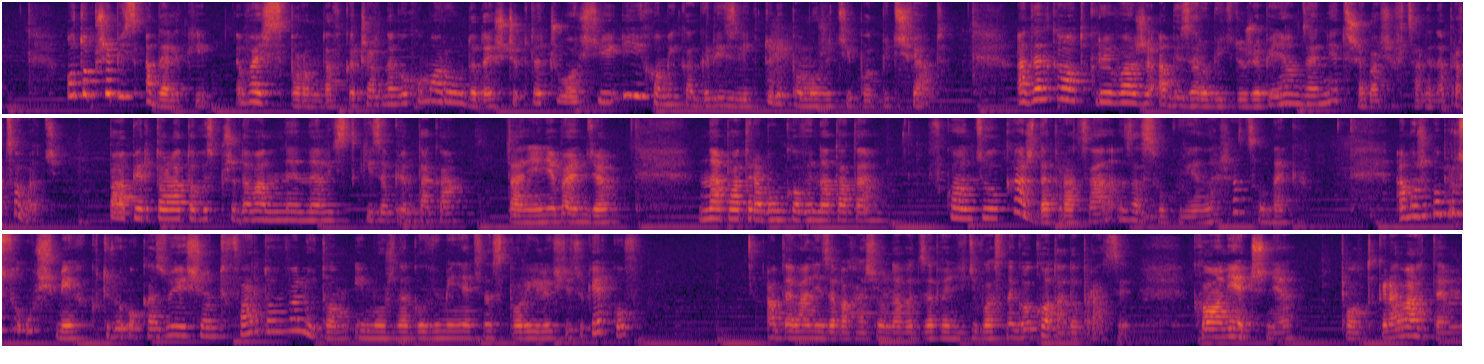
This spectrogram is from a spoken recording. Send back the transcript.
Oto przepis Adelki. Weź sporą dawkę czarnego humoru, dodaj szczyptę czułości i chomika grizzly, który pomoże Ci podbić świat. Adelka odkrywa, że aby zarobić duże pieniądze, nie trzeba się wcale napracować. Papier toaletowy sprzedawany na listki za piątaka taniej nie będzie. Napad rabunkowy na tatę. W końcu każda praca zasługuje na szacunek. A może po prostu uśmiech, który okazuje się twardą walutą i można go wymieniać na spore ilości cukierków? Adela nie zawaha się nawet zapędzić własnego kota do pracy. Koniecznie pod krawatem.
